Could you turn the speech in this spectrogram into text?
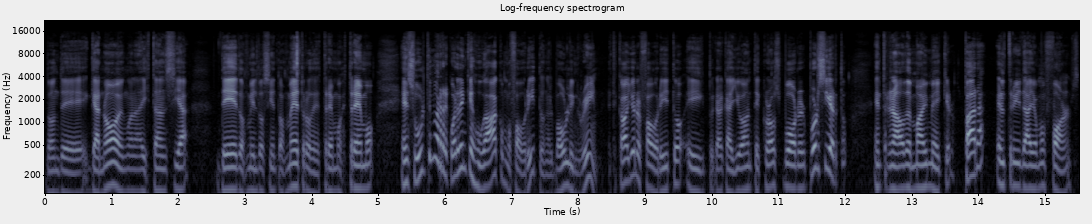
donde ganó en una distancia de 2.200 metros de extremo a extremo. En su última, recuerden que jugaba como favorito en el Bowling Green. Este caballo era el favorito y cayó ante Cross Border, por cierto, entrenado de My Maker para el Three Diamond Farms.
